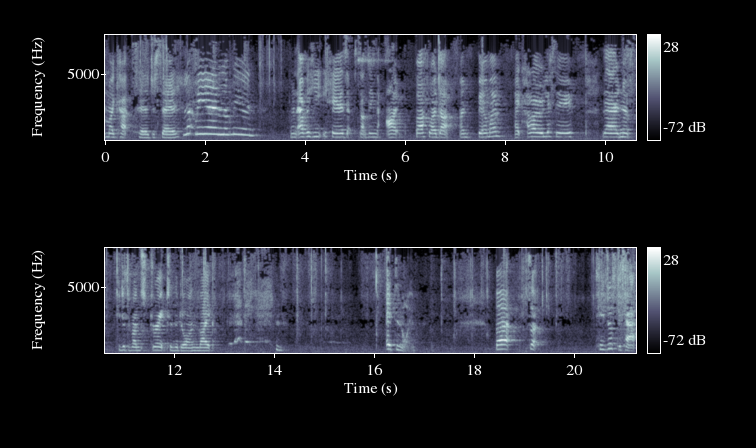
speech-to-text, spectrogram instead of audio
My cat's here just saying, let me in, let me in. Whenever he hears something I, first word that I'm filming, like, hello, Lissy, then he just runs straight to the door and like, let me in. It's annoying. But, so, he's just a cat.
